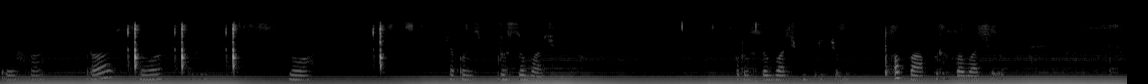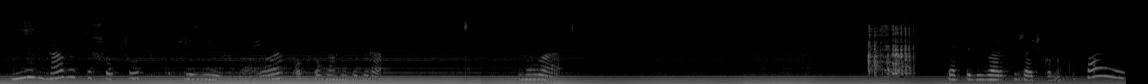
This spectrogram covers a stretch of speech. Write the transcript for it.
Тихо. Раз, два, три. Все. Ще колись присобачимо. Присобачимо причому. Опа, присобачили. Мені подобається, що тут такі вікна. І легко хто може забирати. Ну ладно. Я піду зараз пісочку накопаю.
